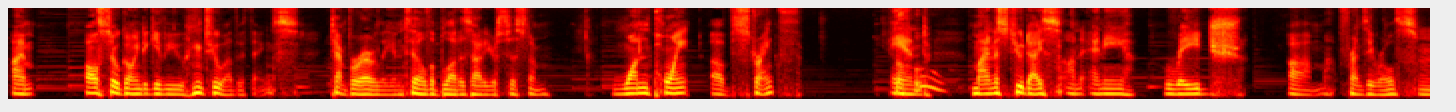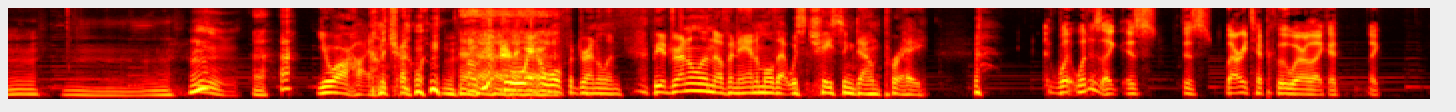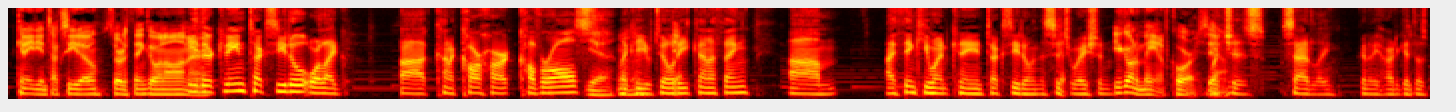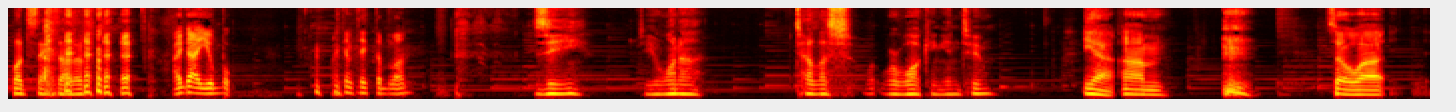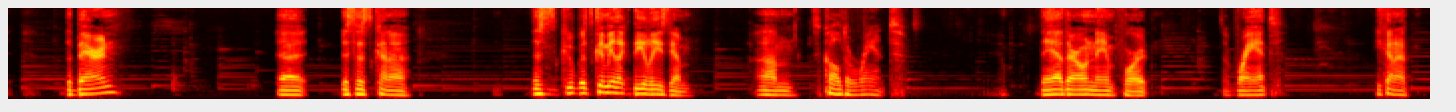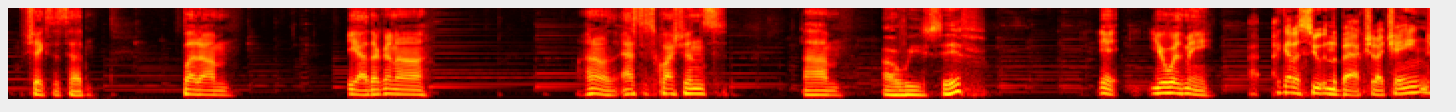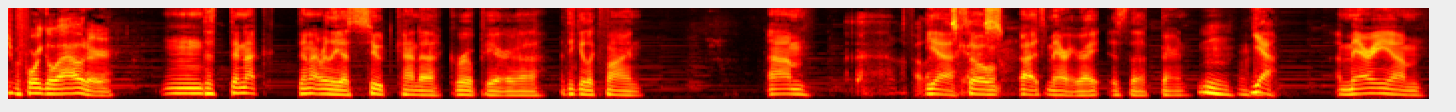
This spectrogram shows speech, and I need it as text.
I'm also going to give you two other things temporarily until the blood is out of your system. One point of strength and minus two dice on any rage um, frenzy rolls. You are high on adrenaline. Werewolf adrenaline. The adrenaline of an animal that was chasing down prey. What what is like is does Larry typically wear like a like Canadian tuxedo sort of thing going on? or- Either Canadian tuxedo or like uh, kind of Carhartt coveralls, Yeah. like Mm-hmm. a utility kind of thing. Um, I think he went Canadian tuxedo in this situation, you're going to Maine, of course. Yeah. which is sadly going to be hard to get those blood stains out of. I got you. bo- I can take the blood. Zee, do you want to tell us what we're walking into? Yeah. Um. so uh, the Baron. Uh, this is kind of. This is it's gonna be like the Elysium. Um, It's called a rant. they have their own name for it. It's a rant. He kind of shakes his head, but um, yeah, they're gonna. I don't know. Ask us questions. Um, Are we safe? yeah, you're with me. I, I got a suit in the back. Should I change before we go out, or Mm, th- they're not. They're not really a suit kind of group here. Uh, I think you look fine. Um. like yeah. So uh, it's Mary, right? Is the Baron? Mm, Yeah. Uh, Mary. Um.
